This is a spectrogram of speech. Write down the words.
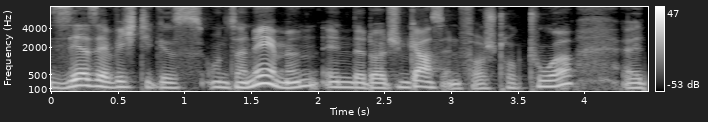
sehr, sehr wichtiges Unternehmen in der deutschen Gasinfrastruktur, äh,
